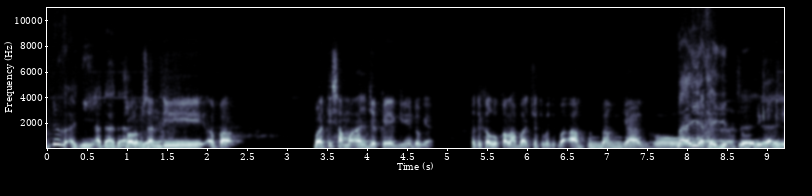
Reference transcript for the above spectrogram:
Udah anjing ada-ada kalau misalnya di apa berarti sama aja kayak gini dong ya ketika lu kalah baca tiba-tiba ampun bang jago. Nah iya kayak gitu. Sorry bang iya,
